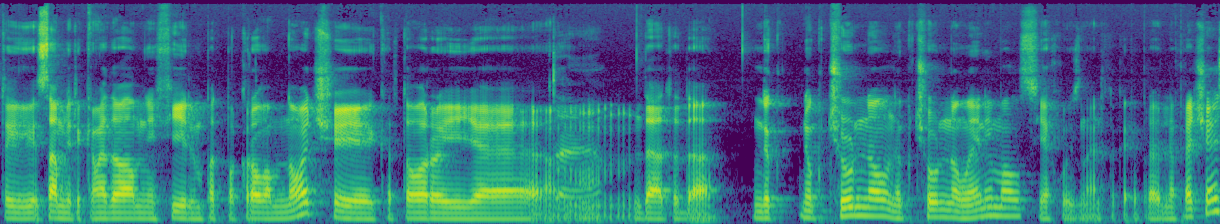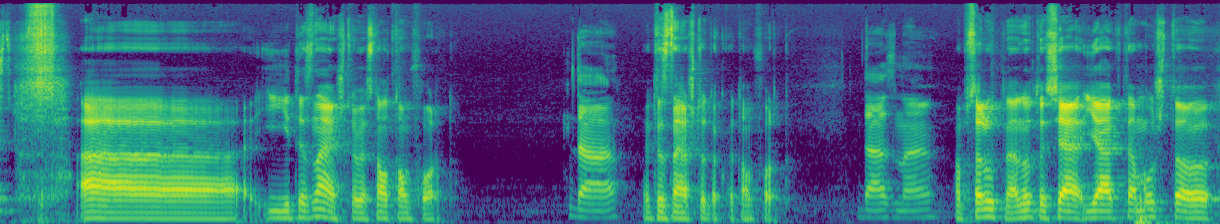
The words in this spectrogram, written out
ты сам рекомендовал мне фильм «Под покровом ночи», который... Да. да, да, да. Nocturnal, Nocturnal Animals, я хуй знает, как это правильно прочесть. А, и ты знаешь, что я снял Том Форд. Да. И ты знаешь, что такое Том Форд. Да, знаю. Абсолютно. Ну, то есть я, я к тому, что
